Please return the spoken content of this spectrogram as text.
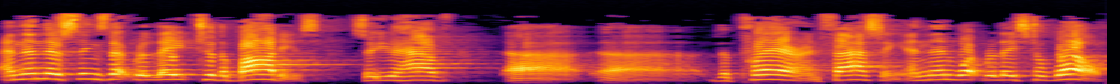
and then there's things that relate to the bodies so you have uh, uh, the prayer and fasting, and then what relates to wealth,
